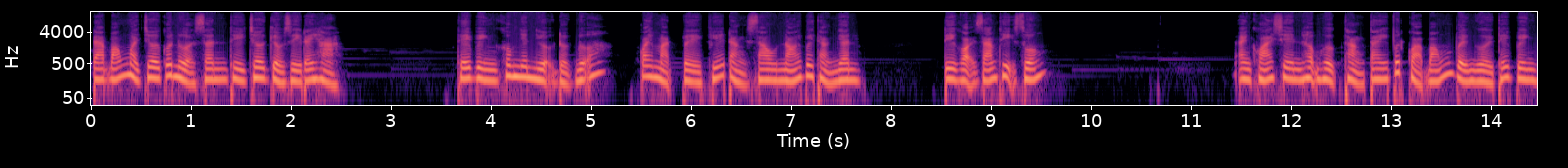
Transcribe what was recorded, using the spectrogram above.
Đá bóng mà chơi có nửa sân thì chơi kiểu gì đây hả? Thế Vinh không nhân nhượng được nữa, quay mặt về phía đằng sau nói với thằng Nhân. Đi gọi giám thị xuống. Anh khóa trên hậm hực thẳng tay vứt quả bóng về người Thế Vinh,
